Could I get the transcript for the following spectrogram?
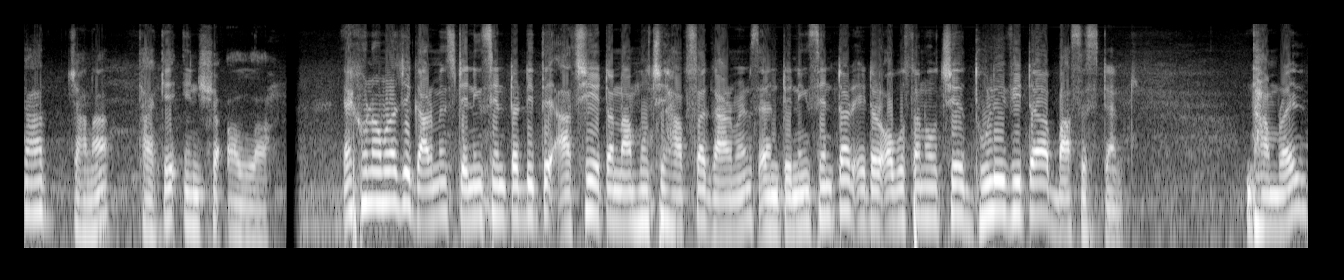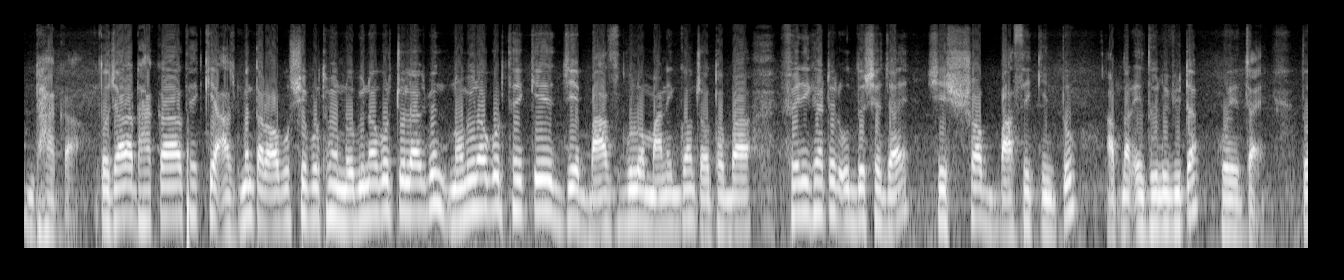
কাজ জানা থাকে, ইনশাআল্লাহ। এখন আমরা যে গার্মেন্টস ট্রেনিং সেন্টারটিতে আছি, এটার নাম হচ্ছে Hafsa garments and training centre এটার অবস্থান হচ্ছে ধুলিভিটা বাস স্ট্যান্ড, ধামরাইল, ঢাকা। তো যারা ঢাকা থেকে আসবেন, তারা অবশ্যই প্রথমে নবীনগর চলে আসবেন। নবীনগর থেকে যে বাসগুলো মানিকগঞ্জ অথবা ফেরিঘাটের উদ্দেশ্যে যায় সেই সব বাসই কিন্তু আপনার এই ধুলিবিটা হয়ে যায়। তো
